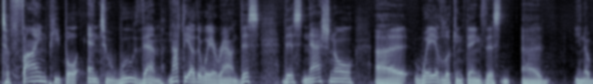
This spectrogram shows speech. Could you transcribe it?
to find people and to woo them, not the other way around. This this national uh, way of looking things, this uh, you know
